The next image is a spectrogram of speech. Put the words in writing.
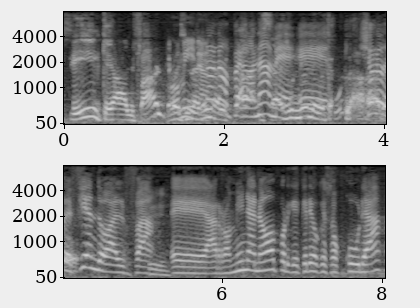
Sí, que Alfa. Romina. No, no, perdóname. eh, Yo lo defiendo, Alfa. Sí. Eh, a Romina no, porque creo que es oscura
